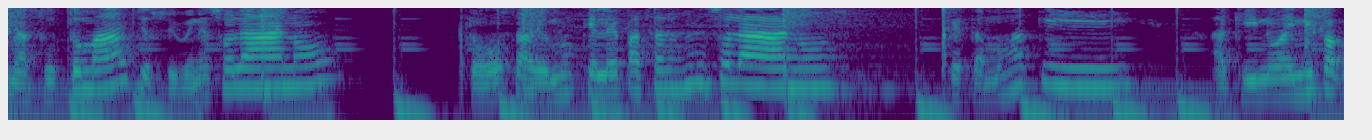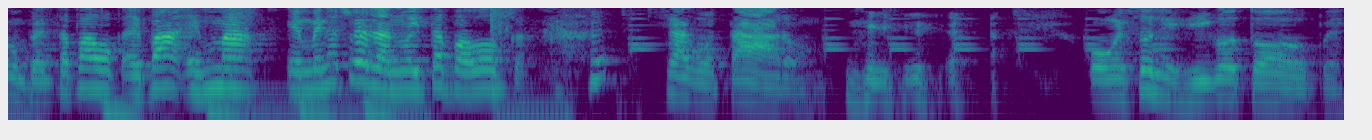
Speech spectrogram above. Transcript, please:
Me asusto más, yo soy venezolano, todos sabemos qué le pasa a los venezolanos, que estamos aquí, aquí no hay ni para comprar tapabocas. Es más, en Venezuela no hay tapabocas. Se agotaron. Con eso les digo todo, pues.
